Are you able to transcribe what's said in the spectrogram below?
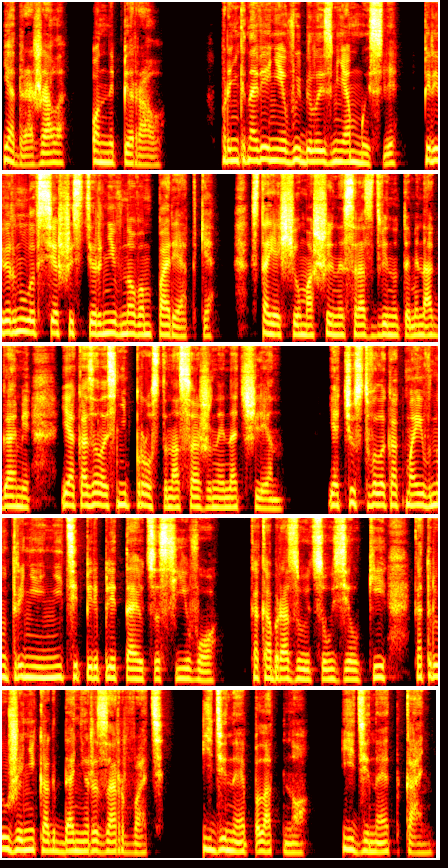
Я дрожала, он напирал. Проникновение выбило из меня мысли, перевернуло все шестерни в новом порядке. Стоящей у машины с раздвинутыми ногами, я оказалась не просто насаженной на член. Я чувствовала, как мои внутренние нити переплетаются с его, как образуются узелки, которые уже никогда не разорвать. Единое полотно, единая ткань.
